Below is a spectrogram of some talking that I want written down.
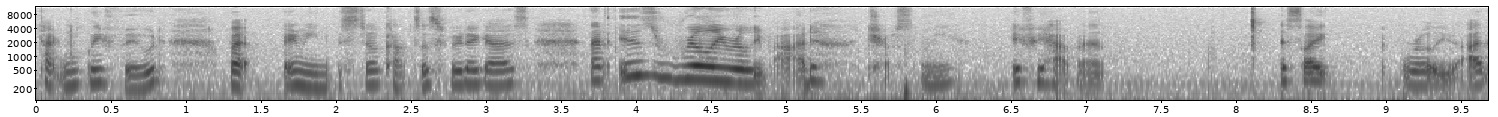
technically food, but I mean, it still counts as food, I guess. And it is really, really bad. Trust me, if you haven't. It's like really bad.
